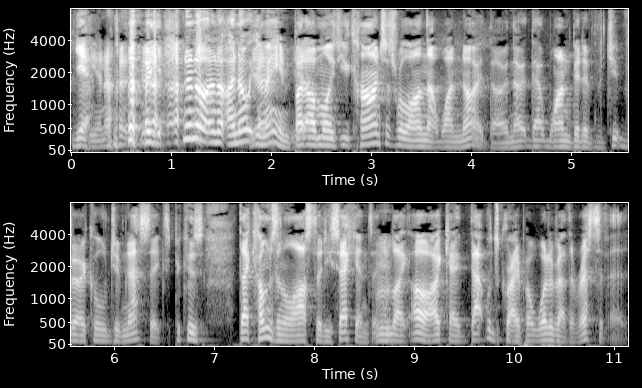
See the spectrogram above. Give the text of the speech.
Yeah. you know. No, no, no, I know what Yeah, you mean, but yeah. I'm like, you can't just rely on that one note though, no, that one bit of gy- vocal gymnastics because that comes in the last thirty seconds, Mm. and you're like, oh, okay, that was great, but what about the rest of it?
